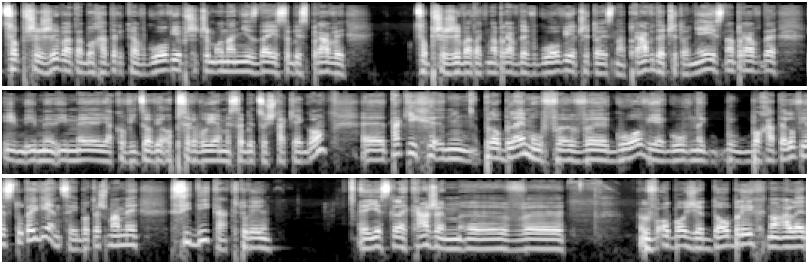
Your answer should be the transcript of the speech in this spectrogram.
co przeżywa ta bohaterka w głowie, przy czym ona nie zdaje sobie sprawy, co przeżywa tak naprawdę w głowie, czy to jest naprawdę, czy to nie jest naprawdę i, i, my, i my, jako widzowie obserwujemy sobie coś takiego. E, takich mm, problemów w głowie głównych bohaterów jest tutaj więcej, bo też mamy Sidika, który jest lekarzem e, w w obozie dobrych, no ale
